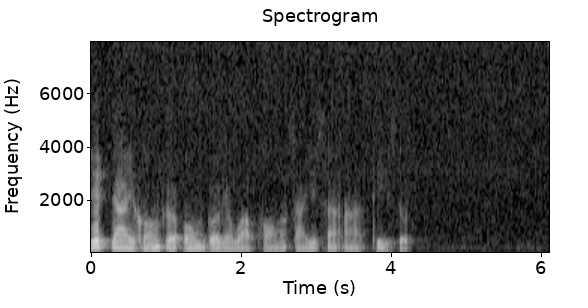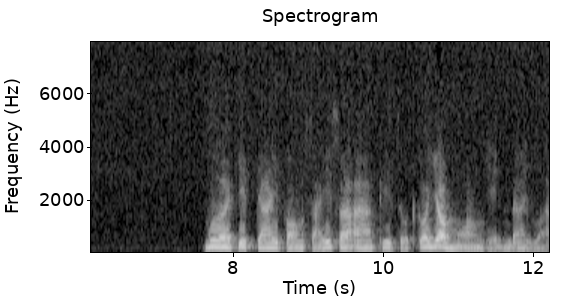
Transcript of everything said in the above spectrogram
จิตใจของพระองค์ก็เรียกว่าผ่องใสสะอาดที่สุด เมื่อจิตใจผ่องใสสะอาดที่สุดก็ย่อมมองเห็นได้ว่า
